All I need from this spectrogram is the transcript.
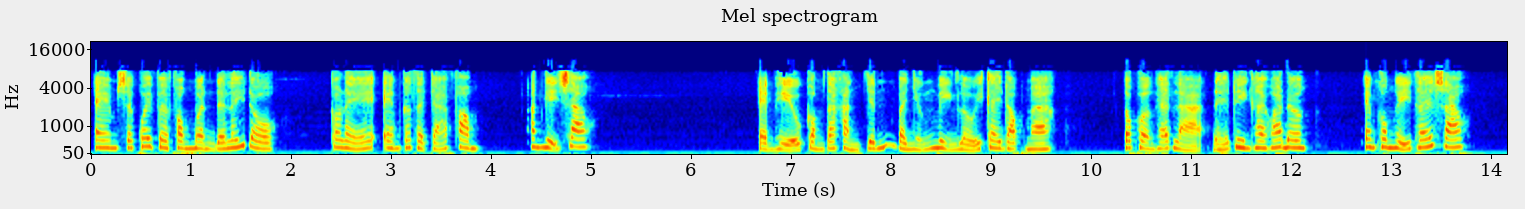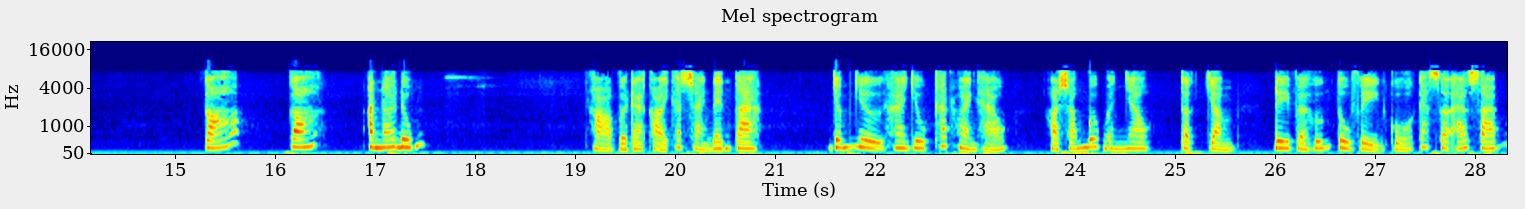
Em sẽ quay về phòng mình để lấy đồ. Có lẽ em có thể trả phòng. Anh nghĩ sao? Em hiểu công tác hành chính và những miệng lưỡi cay độc mà. Tốt hơn hết là để riêng hai hóa đơn. Em không nghĩ thế sao? Có, có, anh nói đúng. Họ vừa ra khỏi khách sạn Delta. Giống như hai du khách hoàn hảo, họ sống bước bên nhau, thật chậm, đi về hướng tu viện của các sơ áo xám.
